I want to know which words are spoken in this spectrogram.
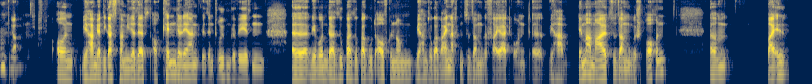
Mhm. Ja. Und wir haben ja die Gastfamilie selbst auch kennengelernt. Wir sind drüben gewesen. Äh, wir wurden da super, super gut aufgenommen. Wir haben sogar Weihnachten zusammen gefeiert und äh, wir haben immer mal zusammen gesprochen. Ähm, weil,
